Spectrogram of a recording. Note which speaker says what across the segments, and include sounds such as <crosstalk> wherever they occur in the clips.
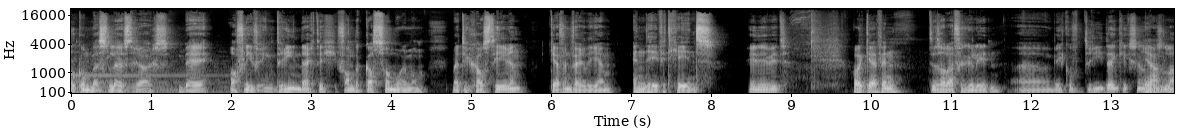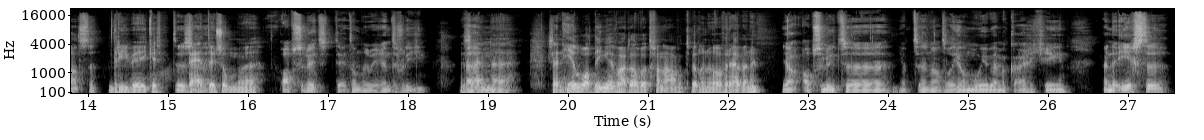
Speaker 1: Welkom beste luisteraars bij aflevering 33 van de Kast van Mormon met uw gastheren Kevin Verdegem
Speaker 2: En David Geens.
Speaker 1: Hey David.
Speaker 2: Hoi Kevin.
Speaker 1: Het is al even geleden, uh, een week of drie denk ik zijn
Speaker 2: Ja.
Speaker 1: onze laatste.
Speaker 2: Drie weken.
Speaker 1: Dus,
Speaker 2: Tijd
Speaker 1: eh,
Speaker 2: dus om... eh,
Speaker 1: Absoluut, tijd om er weer in te vliegen.
Speaker 2: er zijn,
Speaker 1: ehm,
Speaker 2: eh, er zijn heel wat dingen waar dat we het vanavond willen over hebben. Hè?
Speaker 1: Ja, absoluut. Eh, je hebt een aantal heel mooie bij elkaar gekregen. En de eerste,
